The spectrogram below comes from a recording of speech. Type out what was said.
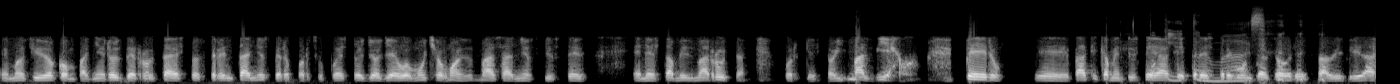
hemos sido compañeros de ruta estos 30 años, pero por supuesto yo llevo mucho más años que usted en esta misma ruta, porque estoy más viejo. Pero eh, básicamente usted hace tres preguntas sobre estabilidad,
